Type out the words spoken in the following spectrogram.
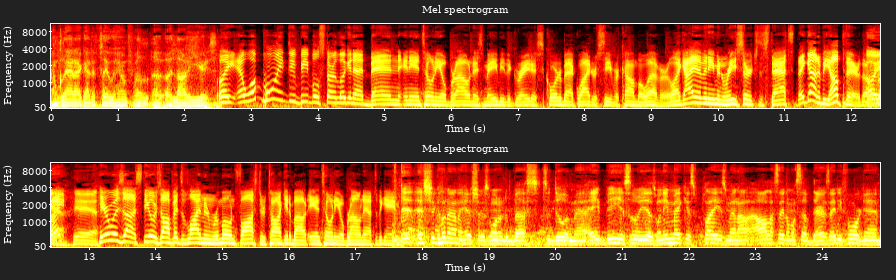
I'm glad I got to play with him for a, a, a lot of years. Like, at what point do people start looking at Ben and Antonio Brown as maybe the greatest quarterback wide receiver combo ever? Like, I haven't even researched the stats. They got to be up there, though, Oh, yeah. right? Yeah, yeah. Here was uh, Steelers offensive lineman Ramon Foster talking about Antonio Brown after the game. It, it should go down in history as one of the best to do it, man. AB is who he is. When he make his plays, man, I, all I say to myself, there's 84 again.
